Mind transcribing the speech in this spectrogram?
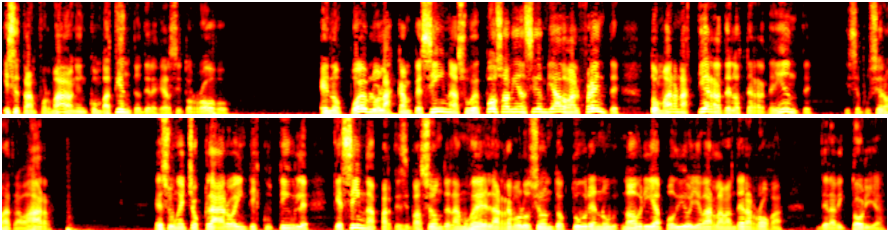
y se transformaban en combatientes del ejército rojo. En los pueblos, las campesinas, sus esposos habían sido enviados al frente, tomaron las tierras de los terratenientes y se pusieron a trabajar. Es un hecho claro e indiscutible que sin la participación de las mujeres la revolución de octubre no, habría podido llevar la bandera roja de la victoria.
